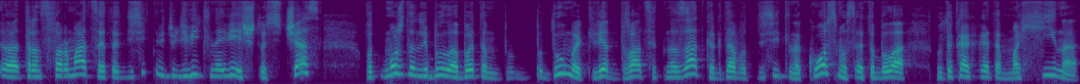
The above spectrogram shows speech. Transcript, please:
э, трансформация это действительно ведь удивительная вещь, что сейчас вот можно ли было об этом думать лет 20 назад, когда вот действительно космос это была ну такая какая-то махина,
